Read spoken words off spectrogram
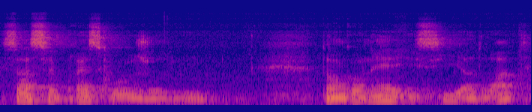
Ça, c'est presque aujourd'hui. Donc on est ici à droite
